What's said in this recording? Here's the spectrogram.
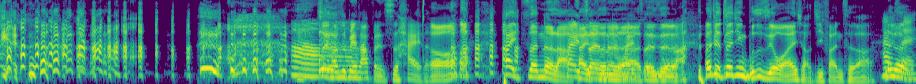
店。所以他是被他粉丝害的哦，太真了啦，太真了，太真了。而且最近不是只有晚安小鸡翻车啊，那个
